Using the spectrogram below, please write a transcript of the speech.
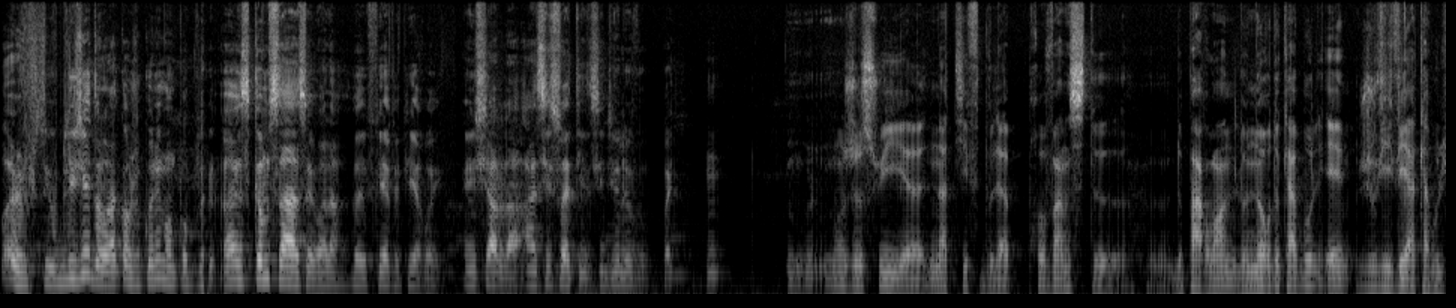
je suis obligé de raconter, je connais mon peuple. c'est comme ça, c'est voilà. Fier fier, oui. Inch'Allah, ainsi soit-il, si Dieu le veut. Oui. Moi, je suis euh, natif de la province de, de Parwan, le nord de Kaboul, et je vivais à Kaboul.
